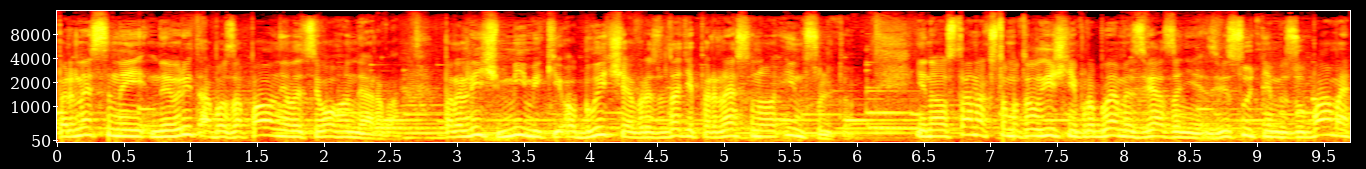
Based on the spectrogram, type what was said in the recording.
перенесений неврит або запалення лицевого нерва, параліч міміки обличчя в результаті перенесеного інсульту. І наостанок стоматологічні проблеми зв'язані з відсутніми зубами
